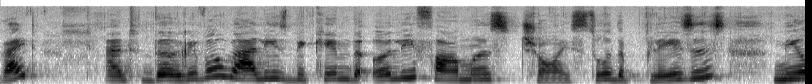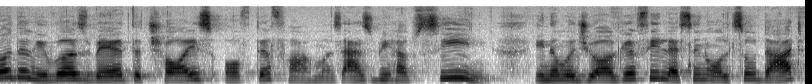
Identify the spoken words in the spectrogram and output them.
right and the river valleys became the early farmers' choice. So, the places near the rivers were the choice of the farmers as we have seen in our geography lesson also that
